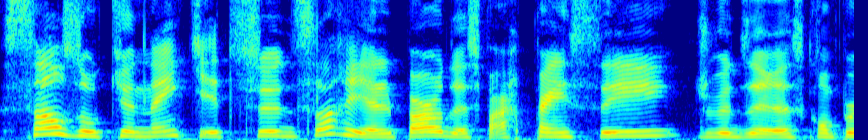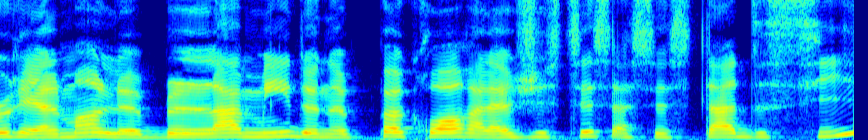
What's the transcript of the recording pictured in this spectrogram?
sans aucune inquiétude, sans réelle peur de se faire pincer. Je veux dire, est-ce qu'on peut réellement le blâmer de ne pas croire à la justice à ce stade-ci?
